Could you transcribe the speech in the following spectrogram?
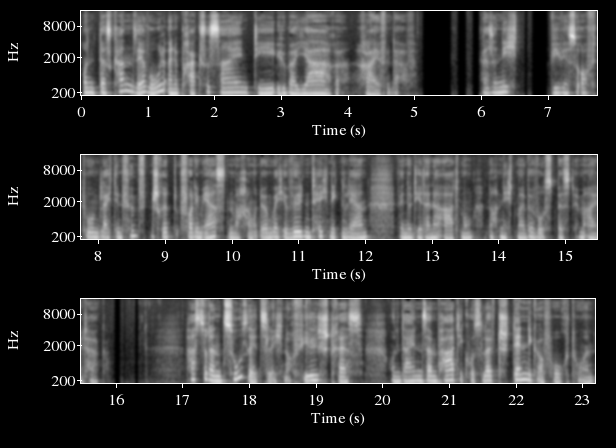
Und das kann sehr wohl eine Praxis sein, die über Jahre reifen darf. Also nicht, wie wir es so oft tun, gleich den fünften Schritt vor dem ersten machen und irgendwelche wilden Techniken lernen, wenn du dir deiner Atmung noch nicht mal bewusst bist im Alltag. Hast du dann zusätzlich noch viel Stress und dein Sympathikus läuft ständig auf Hochtouren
